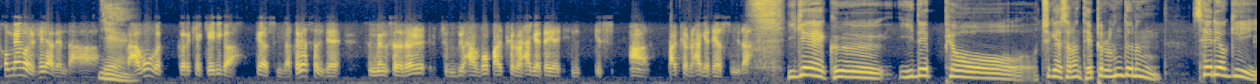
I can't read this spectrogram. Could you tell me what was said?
표명을 해야 된다라고 예. 그렇게 계리가 되었습니다. 그래서 이제 성명서를 준비하고 발표를 하게 되, 아, 발표를 하게 되었습니다. 이게 그 이 대표 측에서는 대표를 흔드는 세력이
